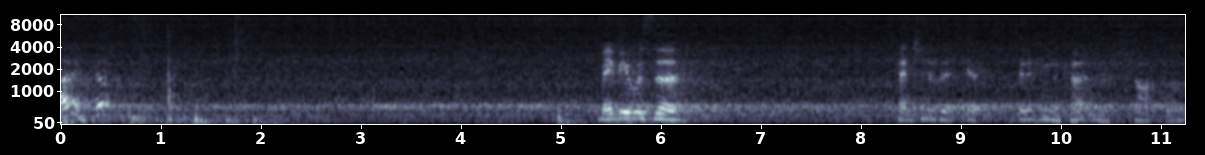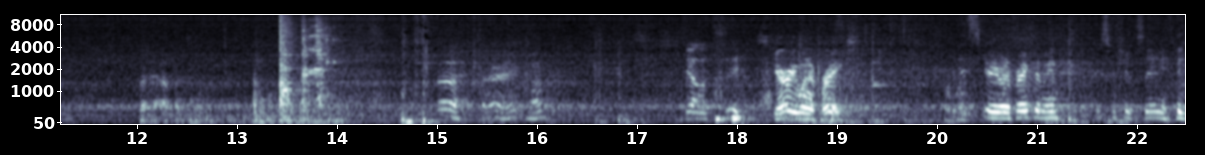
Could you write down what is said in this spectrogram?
cutting too. Maybe it was the tension of it get, finishing the cut and it shot through. That happens. Uh, alright, well. Yeah, let's see. Scary when it breaks. When. I mean, I guess we shouldn't say anything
